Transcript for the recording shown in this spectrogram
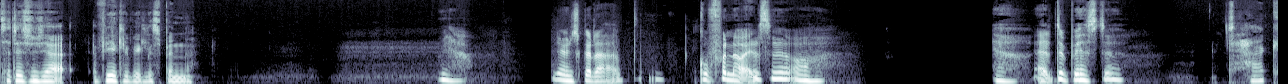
Så det synes jeg er virkelig, virkelig spændende. Ja. Jeg ønsker dig god fornøjelse og ja, alt det bedste. Tak.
